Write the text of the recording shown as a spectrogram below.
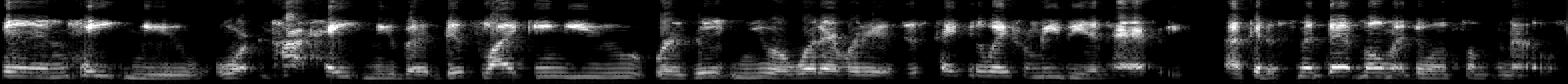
spend hating you, or not hating you, but disliking you, resenting you, or whatever it is, just take it away from me being happy. I could have spent that moment doing something else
